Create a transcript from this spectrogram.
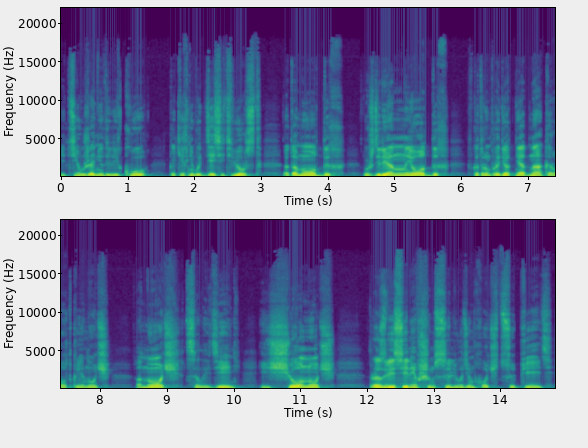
Идти уже недалеко, каких-нибудь десять верст, а там отдых, вожделенный отдых, в котором пройдет не одна короткая ночь, а ночь, целый день, еще ночь. Развеселившимся людям хочется петь.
